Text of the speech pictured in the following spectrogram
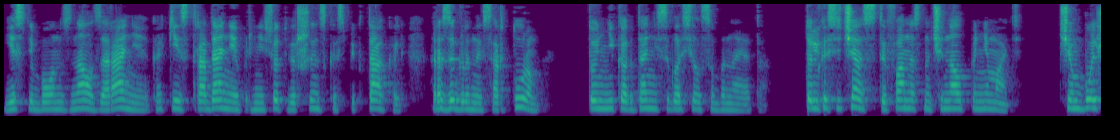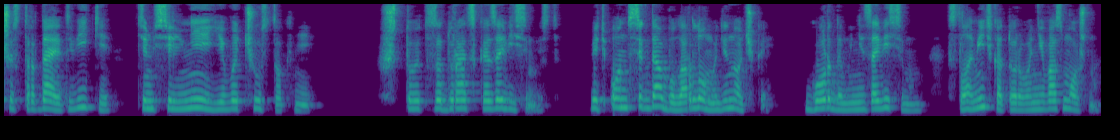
Если бы он знал заранее, какие страдания принесет Вершинский спектакль, разыгранный с Артуром, то никогда не согласился бы на это. Только сейчас Стефанос начинал понимать, чем больше страдает Вики, тем сильнее его чувство к ней. Что это за дурацкая зависимость? Ведь он всегда был орлом-одиночкой, гордым и независимым, сломить которого невозможно.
